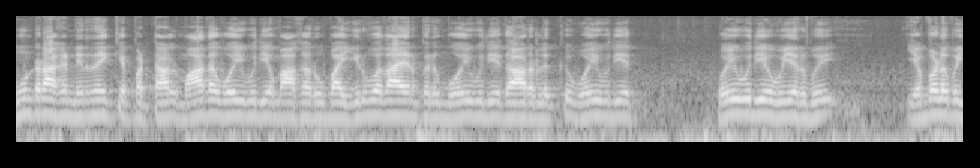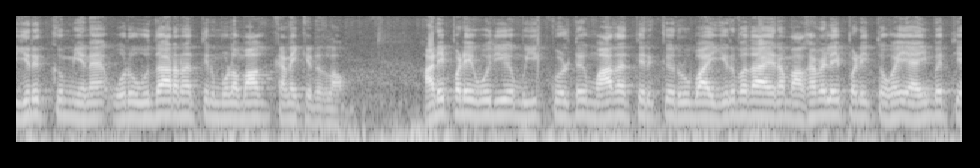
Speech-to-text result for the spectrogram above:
மூன்றாக நிர்ணயிக்கப்பட்டால் மாத ஓய்வூதியமாக ரூபாய் இருபதாயிரம் பெறும் ஓய்வூதியதாரர்களுக்கு ஓய்வூதிய ஓய்வூதிய உயர்வு எவ்வளவு இருக்கும் என ஒரு உதாரணத்தின் மூலமாக கணக்கிடலாம். அடிப்படை ஊதியம் ஈக்குவல் டு மாதத்திற்கு ரூபாய் இருபதாயிரம் அகவிலைப்படி தொகை ஐம்பத்தி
